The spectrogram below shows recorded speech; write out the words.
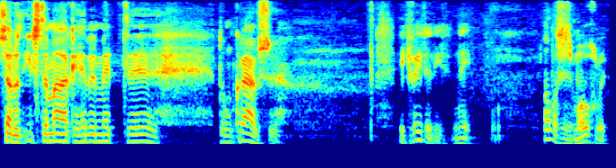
zou dat iets te maken hebben met eh Don Kruisen? Ik weet het niet, nee. Alles is mogelijk.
